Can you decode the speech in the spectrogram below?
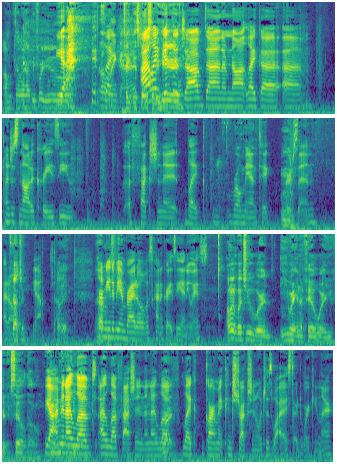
I'm kind of happy for you. yeah. it's Oh like, my god. Take this space I over like get here. the job done. I'm not like a um I'm just not a crazy affectionate like romantic person. I don't Mm-hmm. Got you. Yeah. So Hey, it for me to be in bridal was kind of crazy anyways. I mean, but you were you were in a field where you could excel, though. Yeah, You I mean I you were- loved I love fashion and I love Right. like garment construction, which is why I started working there.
